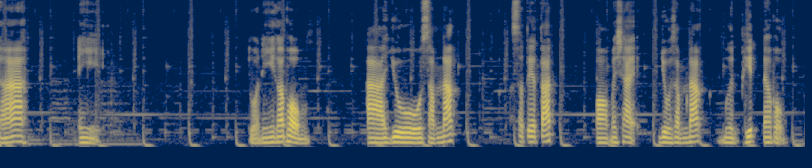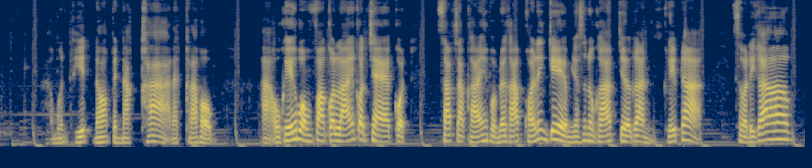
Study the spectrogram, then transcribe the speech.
นะนี่ ตัวนี้ครับผมอ่าอยู่สำนักสเตตัสอ๋อไม่ใช่อยู่สำนักหมื่นพิษนะครับผมหมื่นพิษเนาะเป็นนักฆ่านะครับผมอ่าโอเคครับผมฝากกดไลค์กดแชร์กดซับสไครต์ให้ผมด้วยครับ ขอเล่นเกม อย่างสนุกครับ เจอกันคลิปหน้า สวัสดีครับ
